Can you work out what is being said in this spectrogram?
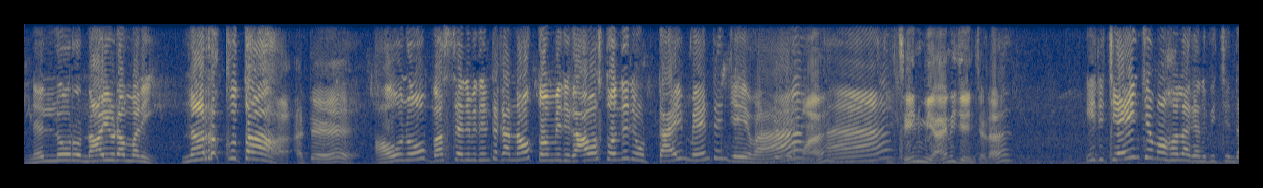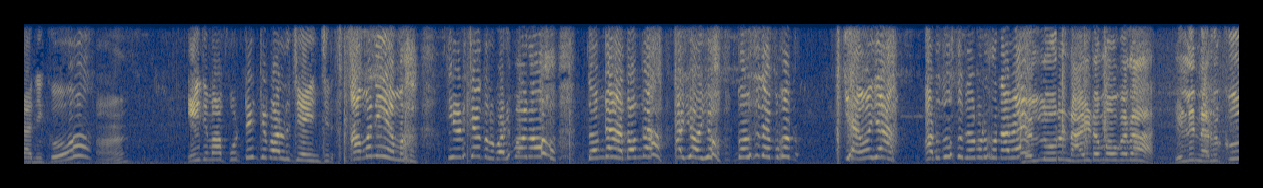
నెల్లూరు నాయుడమ్మని నరుక్కుతా అంటే? అవును బస్ ఎనిమిదింటికన్నా తొమ్మిది కావస్తుంది నువ్వు టైం మెయింటైన్ చేయవా? అమ్మా. ఆ? ఈ చైన్ మీ ఆయన చేయించాడా? ఇది చేయించే మొహంలా కనిపించిందా నీకు? ఇది మా పుట్టింటి వాళ్ళు చేయించింది. అమ్మని అమ్మ ఏడు చేతులు పడిపోను. దొంగ దొంగ. అయ్యో అయ్యో గొలుసు తెప్పుకో. ఏమయ్యా అడు చూస్తూ నిలబడుకున్నావే? నెల్లూరు నాయుడమ్మవు కదా వెళ్ళి నరుకు.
